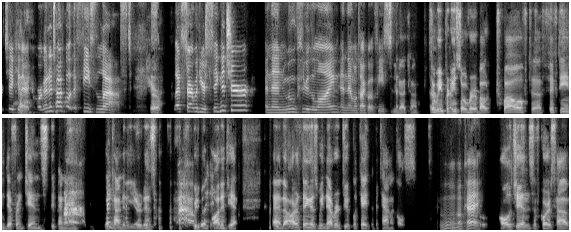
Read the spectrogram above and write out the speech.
particular. We're going to talk about the feast last. Sure. So let's start with your signature and then move through the line, and then we'll talk about feast. You betcha. So we produce over about 12 to 15 different gins, depending on what time of the year it is. Wow. we do a lot of gin. And uh, our thing is we never duplicate the botanicals. Ooh, okay. So all gins, of course, have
